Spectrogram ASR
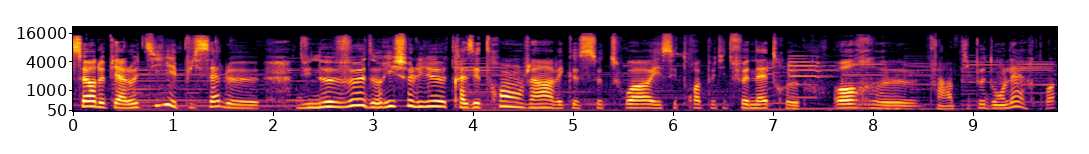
sœur de Pierre Loti, et puis celle euh, du neveu de Richelieu, très étrange, hein, avec ce toit et ces trois petites fenêtres euh, or, euh, enfin un petit peu dans l'air, quoi.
